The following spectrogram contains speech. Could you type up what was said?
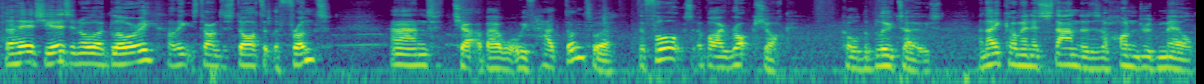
So here she is in all her glory. I think it's time to start at the front and chat about what we've had done to her. The forks are by RockShox called the Blutos and they come in as standard as 100 mil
